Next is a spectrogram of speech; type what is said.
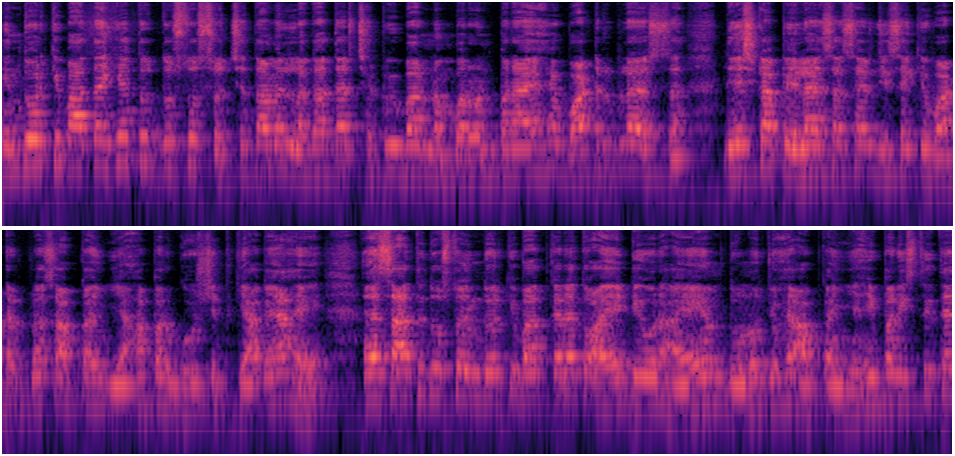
इंदौर की बात आई है तो दोस्तों, स्वच्छता में लगातार छठवीं बार नंबर वन पर आया है। वाटर प्लस देश का पहला ऐसा शहर जिसे की वाटर प्लस प्लस आपका यहाँ पर घोषित किया गया है। साथ ही दोस्तों, इंदौर की बात करें तो आईआईटी और आईआईएम दोनों जो है आपका यहीं पर स्थित है,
